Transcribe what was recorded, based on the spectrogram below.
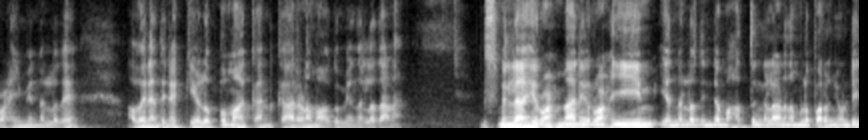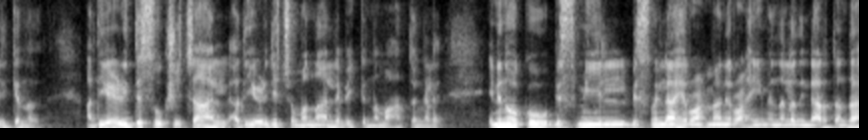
റഹീം എന്നുള്ളത് അവൻ അതിനൊക്കെ എളുപ്പമാക്കാൻ കാരണമാകും എന്നുള്ളതാണ്. ബിസ്മില്ലാഹി റഹ്മാൻ റഹീം എന്നുള്ളതിന്റെ മഹത്വങ്ങളാണ് നമ്മൾ പറഞ്ഞുകൊണ്ടിരിക്കുന്നത്. അത് എഴുതി സൂക്ഷിച്ചാൽ അത് എഴുതി ചുമന്നാൽ ലഭിക്കുന്ന മഹത്വങ്ങൾ. ഇനി നോക്കൂ ബിസ്മിയിൽ ബിസ്മില്ലാഹി റഹ്മാൻ റഹീം എന്നുള്ളതിന്റെ അർത്ഥം എന്താ?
